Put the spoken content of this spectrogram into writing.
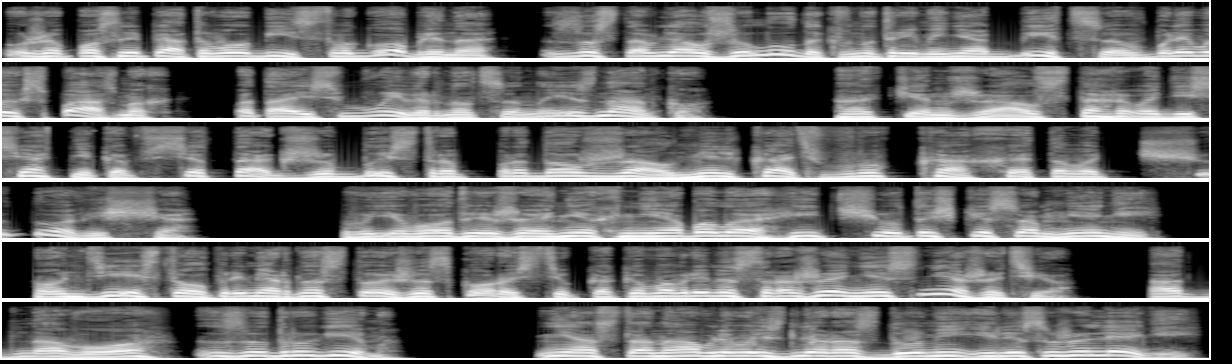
уже после пятого убийства гоблина, заставлял желудок внутри меня биться в болевых спазмах, пытаясь вывернуться наизнанку. А кинжал старого десятника все так же быстро продолжал мелькать в руках этого чудовища. В его движениях не было и чуточки сомнений. Он действовал примерно с той же скоростью, как и во время сражения с нежитью. Одного за другим. Не останавливаясь для раздумий или сожалений.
